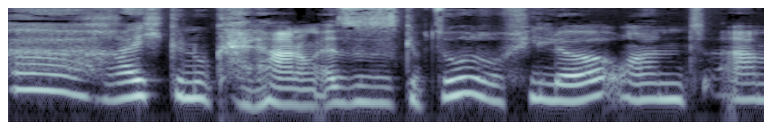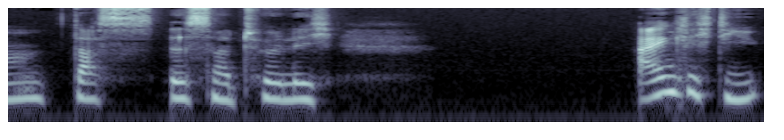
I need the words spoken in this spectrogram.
äh, reich genug, keine Ahnung. Also es gibt so, so viele und ähm, das ist natürlich eigentlich die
